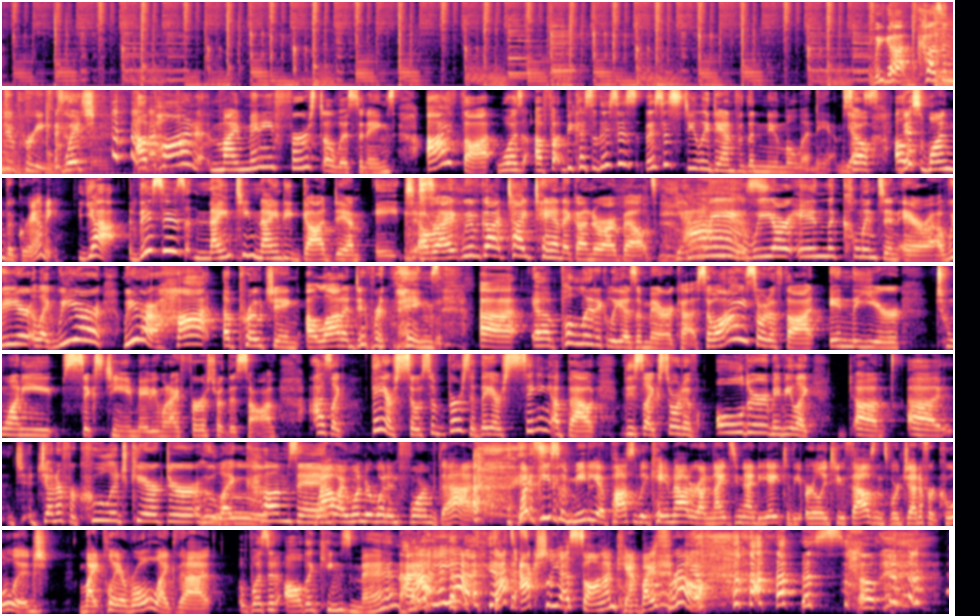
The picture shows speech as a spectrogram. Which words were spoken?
we got Cousin Dupree, which upon my many first listenings, I thought was a fun because this is this is Steely Dan for the new millennium. Yes. So a- this won the Grammy. Yeah, this is 1990 goddamn eight. All right, we've got Titanic under our belts. Yes. we we are in the Clinton era. We are like we are we are hot approaching a lot of different things uh, uh, politically as America. So I sort of thought in the year 2016, maybe when I first heard this song, I was like. They are so subversive. They are singing about this like sort of older, maybe like um, uh, Jennifer Coolidge character who like comes in. Wow, I wonder what informed that. what piece of media possibly came out around 1998 to the early 2000s where Jennifer Coolidge might play a role like that? was it all the King's Men? Yeah, yeah, yeah. That's actually a song on Can't Buy a Thrill. So,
